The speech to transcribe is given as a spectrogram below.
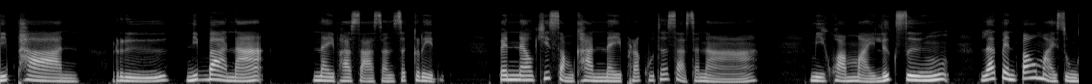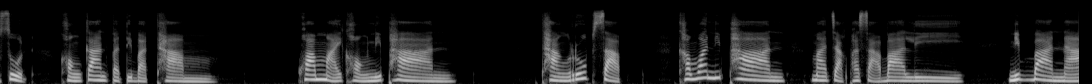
นิพพาน หรือนิบานะ ในภาษาสันสกฤต เป็นแนวคิดสำคัญในพระพุทธศาสนา มีความหมายลึกซึ้ง และเป็นเป้าหมายสูงสุดของการปฏิบัติธรรม ความหมายของนิพพาน ทางรูปศัพท์คำว่านิพพานมาจากภาษาบาลี นิบบานะ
